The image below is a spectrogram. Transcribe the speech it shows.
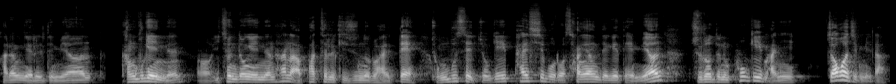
가령 예를 들면 강북에 있는 어, 이천동에 있는 한 아파트를 기준으로 할 때 종부세 쪽이 80으로 상향되게 되면 줄어드는 폭이 많이 적어집니다.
